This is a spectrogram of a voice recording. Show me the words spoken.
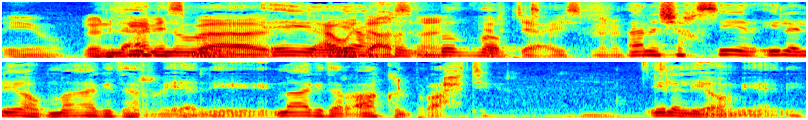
إيوه. لأنه في نسبة إيه، تعود أصلا بالضبط. يرجع يسمن أنا شخصيا إلى اليوم ما أقدر يعني ما أقدر آكل براحتي. إلى اليوم يعني.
